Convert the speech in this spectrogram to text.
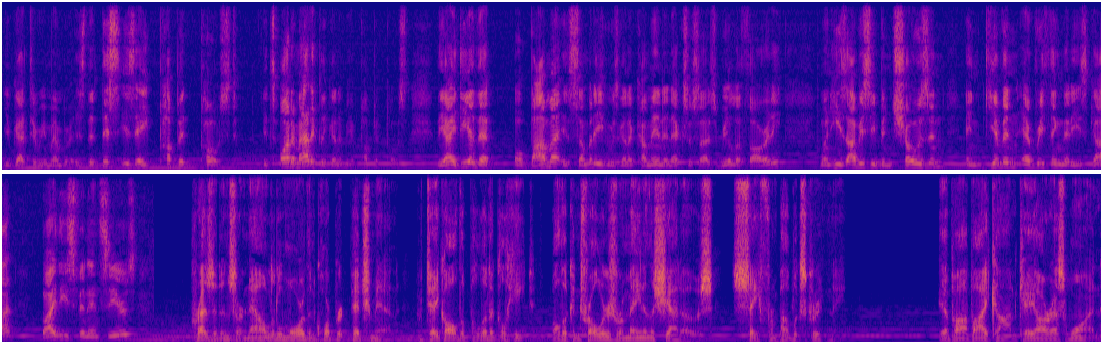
you've got to remember is that this is a puppet post. It's automatically going to be a puppet post. The idea that Obama is somebody who's going to come in and exercise real authority when he's obviously been chosen and given everything that he's got by these financiers. Presidents are now little more than corporate pitchmen who take all the political heat, while the controllers remain in the shadows, safe from public scrutiny. Hip hop icon KRS One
